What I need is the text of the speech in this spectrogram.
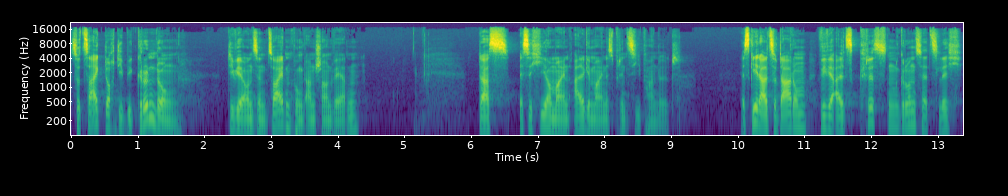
so zeigt doch die Begründung, die wir uns im zweiten Punkt anschauen werden, dass es sich hier um ein allgemeines Prinzip handelt. Es geht also darum, wie wir als Christen grundsätzlich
